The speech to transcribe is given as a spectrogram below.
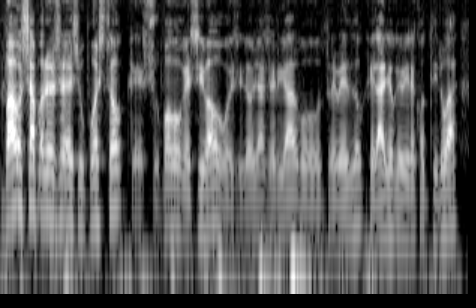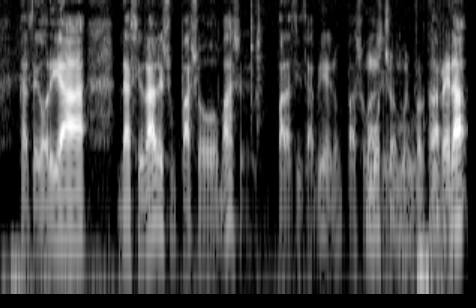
vamos a ponerse en el supuesto, que supongo que sí vamos, porque si no ya sería algo tremendo, que el año que viene continúa, categoría nacional es un paso más, para ti también, ¿no? un paso más Mucho, en muy tu importante. carrera,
